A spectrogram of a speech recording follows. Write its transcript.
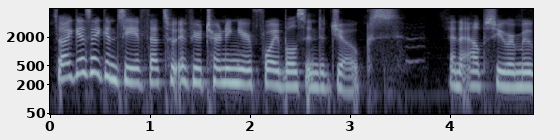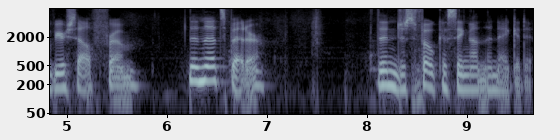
So I guess I can see if that's if you're turning your foibles into jokes and it helps you remove yourself from then that's better than just focusing on the negative.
